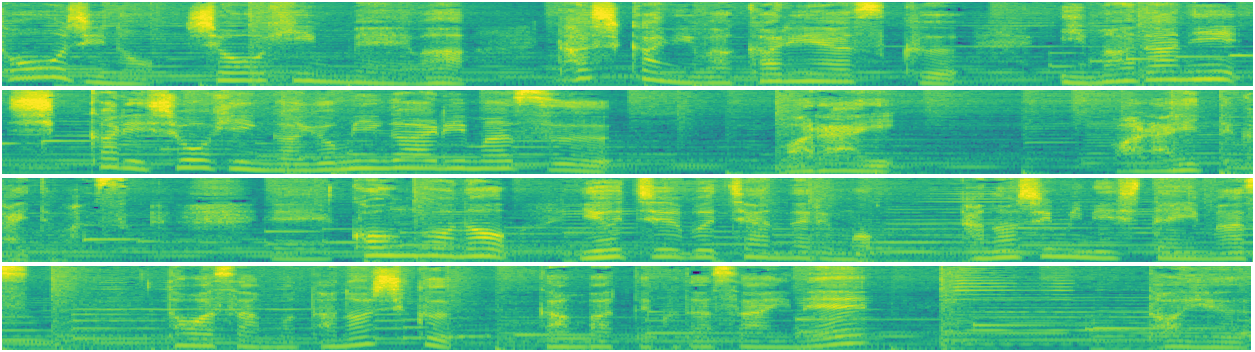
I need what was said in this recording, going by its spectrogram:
当時の商品名は確かに分かりやすく未だにしっかり商品がよみがえります。笑い。笑いって書いてます、えー、今後の YouTube チャンネルも楽しみにしています。とわさんも楽しく頑張ってくださいね。という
